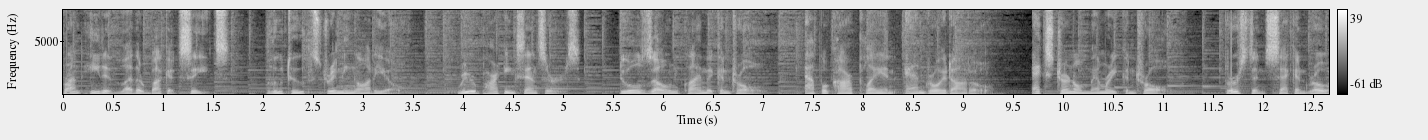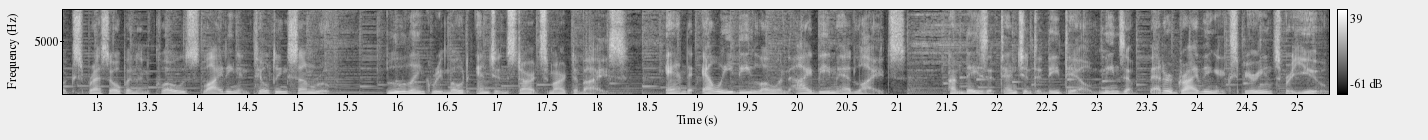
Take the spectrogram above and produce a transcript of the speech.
front heated leather bucket seats, Bluetooth streaming audio, rear parking sensors, dual zone climate control, Apple CarPlay and Android Auto, external memory control, first and second row express open and close sliding and tilting sunroof, BlueLink remote engine start smart device, and LED low and high beam headlights. Hyundai's attention to detail means a better driving experience for you.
